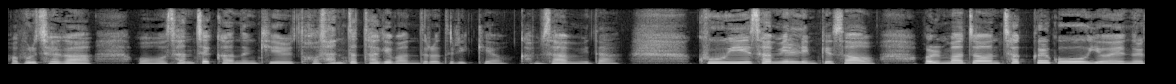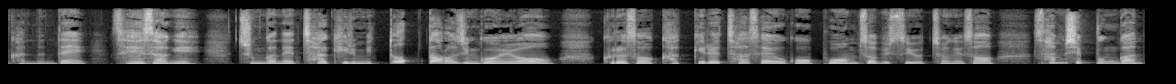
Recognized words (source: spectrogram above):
앞으로 제가 어, 산책하는 길 더 산뜻하게 만들어 드릴게요. 감사합니다. 9231님께서 얼마 전 차 끌고 여행을 갔는데 세상에 중간에 차 기름이 똑 떨어진 거예요. 그래서 갓길에 차 세우고 보험 서비스 요청해서 30분간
